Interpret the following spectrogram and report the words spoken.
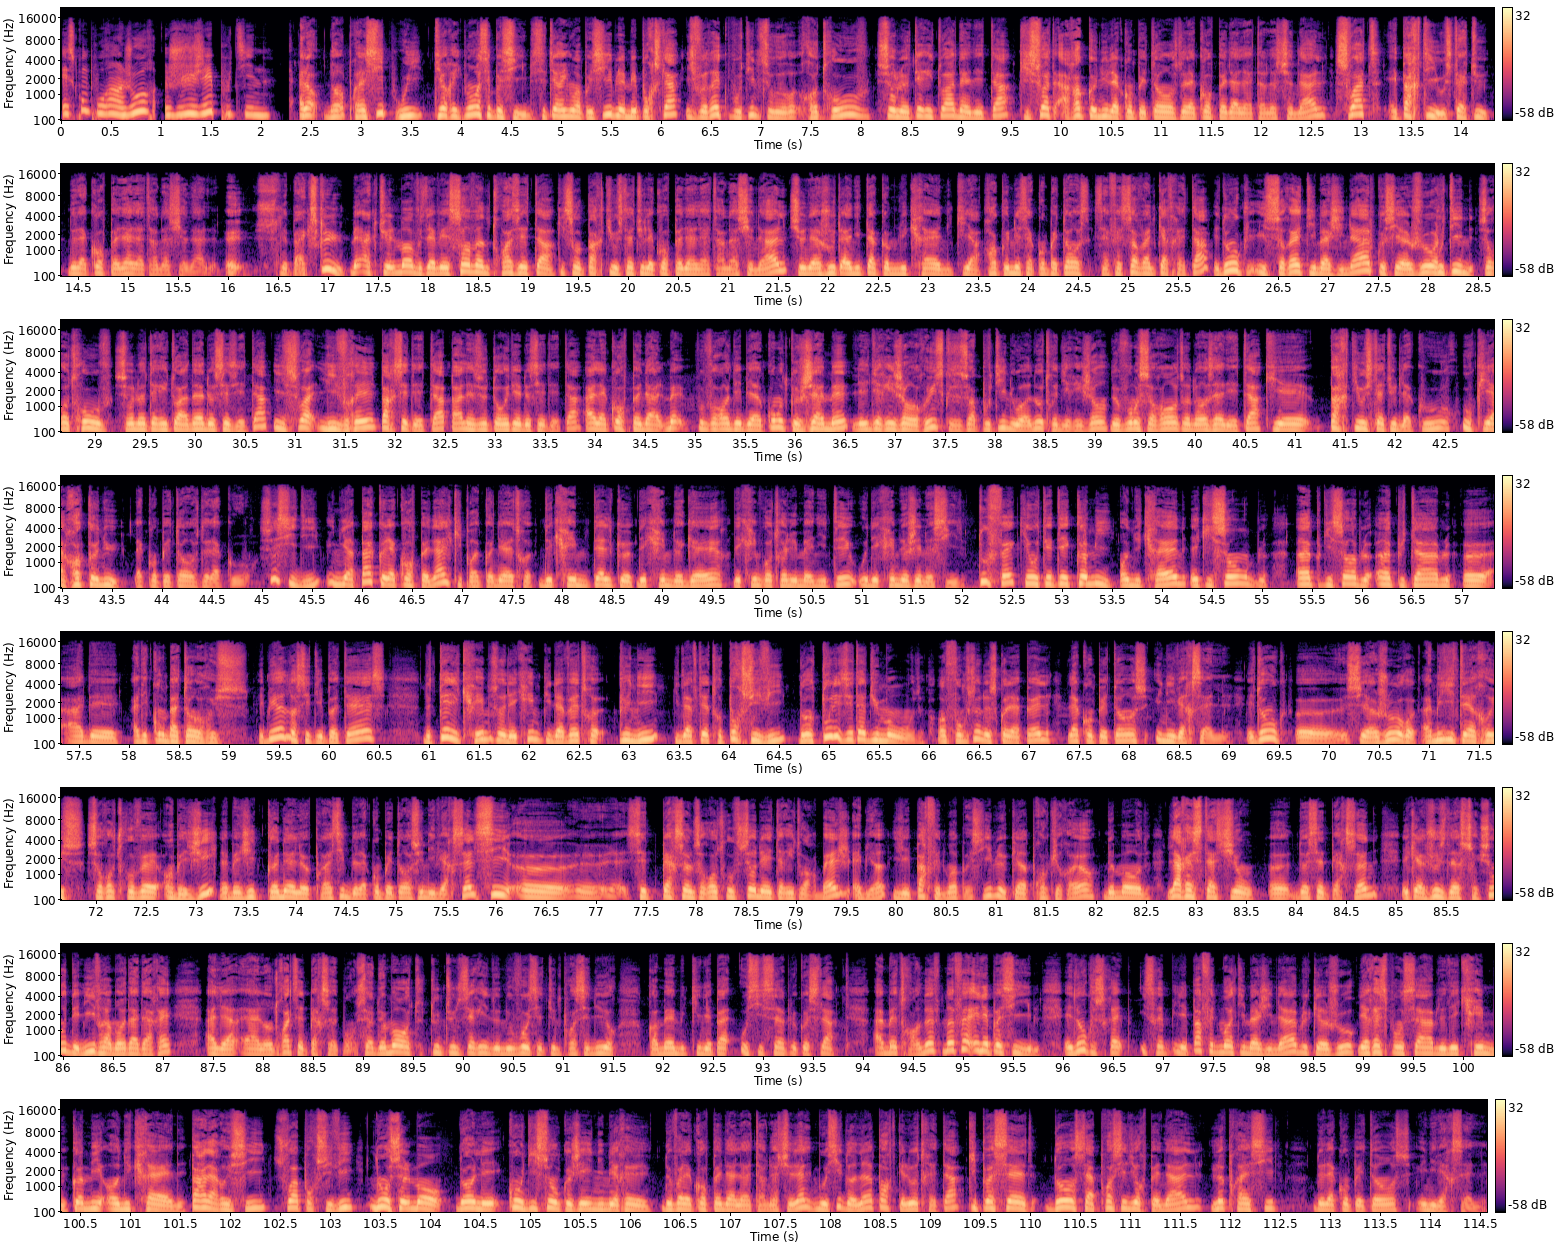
est-ce qu'on pourra un jour juger Poutine? Alors, dans le principe, oui, théoriquement, c'est possible. C'est théoriquement possible, mais pour cela, il faudrait que Poutine se retrouve sur le territoire d'un État qui soit a reconnu la compétence de la Cour pénale internationale, soit est parti au statut de la Cour pénale internationale. Et ce n'est pas exclu, mais actuellement, vous avez 123 États qui sont partis au statut de la Cour pénale internationale. Si on ajoute un État comme l'Ukraine qui a reconnu sa compétence, ça fait 124 États. Et donc, il serait imaginable que si un jour Poutine se retrouve sur le territoire d'un de ces États, il soit livré par cet État par les autorités de cet État, à la Cour pénale. Mais vous vous rendez bien compte que jamais les dirigeants russes, que ce soit Poutine ou un autre dirigeant, ne vont se rendre dans un État qui est parti au statut de la Cour ou qui a reconnu la compétence de la Cour. Ceci dit, il n'y a pas que la Cour pénale qui pourrait connaître des crimes tels que des crimes de guerre, des crimes contre l'humanité ou des crimes de génocide. Tous faits qui ont été commis en Ukraine et qui semblent, semblent imputables euh, à, des, à des combattants russes. Eh bien, dans cette hypothèse, de tels crimes sont des crimes qui doivent être punis, qui doivent être poursuivis dans tous les États du monde, en fonction de ce qu'on appelle la compétence universelle. Et donc, euh, si un jour un militaire russe se retrouvait en Belgique, la Belgique connaît le principe de la compétence universelle, si euh, euh, cette personne se retrouve sur des territoires belges, eh bien, il est parfaitement possible qu'un procureur demande l'arrestation de cette personne et qu'un juge d'instruction délivre un mandat d'arrêt à l'endroit de cette personne. Bon, ça demande toute une série de nouveaux c'est une procédure quand même qui n'est pas aussi simple que cela à mettre en œuvre, mais enfin, elle est possible. Et donc, il, serait, il est parfaitement imaginable qu'un jour, les responsables des crimes commis en Ukraine par la Russie soient poursuivis, non seulement dans les conditions que j'ai énumérées devant la Cour pénale internationale, mais aussi dans n'importe quel autre État qui possède dans sa procédure pénale le principe de la compétence universelle.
